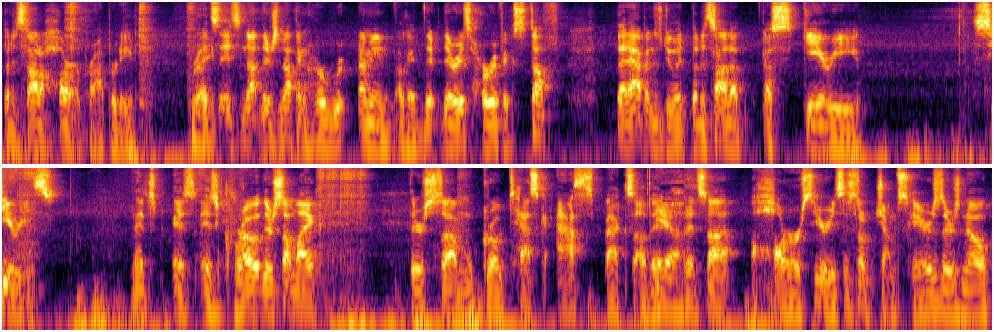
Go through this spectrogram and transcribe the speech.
But it's not a horror property. Right. It's it's not. There's nothing. Hor- I mean, okay, there, there is horrific stuff that happens to it, but it's not a, a scary series. It's it's it's gro. There's some like there's some grotesque aspects of it, Yeah. but it's not a horror series. There's no jump scares. There's no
